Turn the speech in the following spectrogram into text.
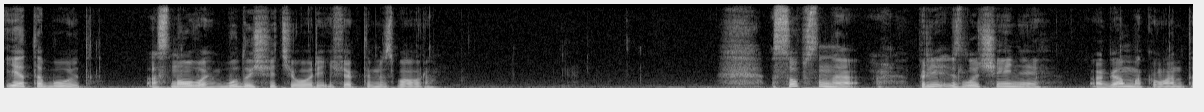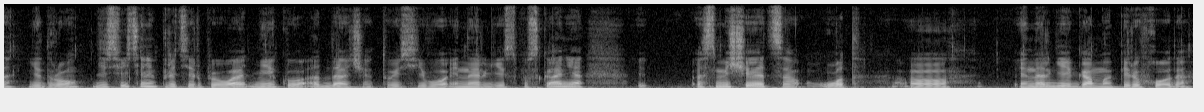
Это будет основой будущей теории эффекта Мисбаура. Собственно, при излучении гамма-кванта ядро действительно претерпевает некую отдачу, то есть его энергия испускания э, смещается от э, энергии гамма-перехода.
